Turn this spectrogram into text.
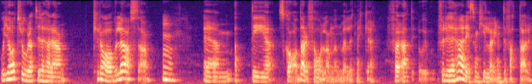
och jag tror att i det här kravlösa, Mm. ehm, att det skadar förhållanden väldigt mycket. För, att, för det här är som killar inte fattar.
